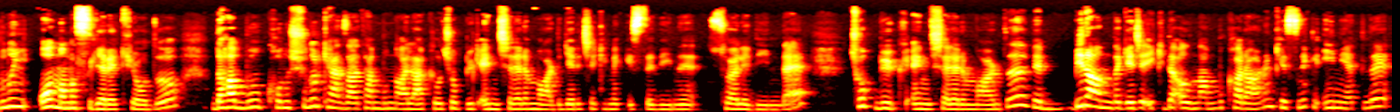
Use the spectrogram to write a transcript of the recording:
Bunun olmaması gerekiyordu. Daha bu konuşulurken zaten bununla alakalı çok büyük endişelerim vardı. Geri çekilmek istediğini söylediğinde. Çok büyük endişelerim vardı ve bir anda gece 2'de alınan bu kararın kesinlikle iyi niyetli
